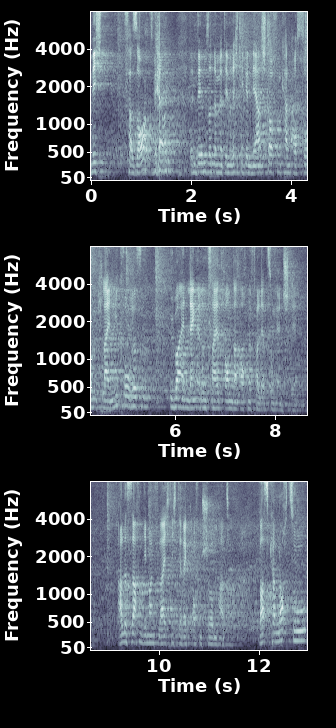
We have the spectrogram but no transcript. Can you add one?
nicht versorgt werden, in dem Sinne mit den richtigen Nährstoffen kann aus so einem kleinen Mikrorissen über einen längeren Zeitraum dann auch eine Verletzung entstehen. Alles Sachen, die man vielleicht nicht direkt auf dem Schirm hat. Was kann noch zu,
